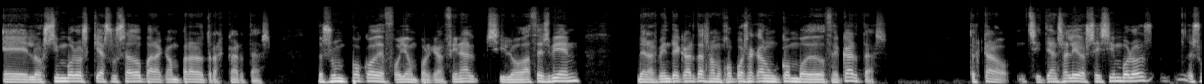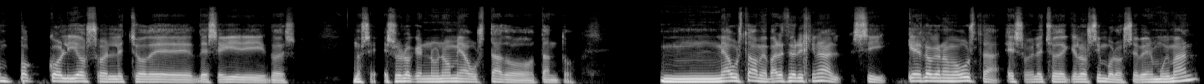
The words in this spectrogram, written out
eh, los símbolos que has usado para comprar otras cartas. Entonces, un poco de follón, porque al final, si lo haces bien, de las 20 cartas, a lo mejor puedes sacar un combo de 12 cartas. Entonces, claro, si te han salido seis símbolos, es un poco lioso el hecho de, seguir y entonces, no sé, eso es lo que no, no me ha gustado tanto. Mm, ¿Me ha gustado? ¿Me parece original? Sí. ¿Qué es lo que no me gusta? Eso, el hecho de que los símbolos se ven muy mal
